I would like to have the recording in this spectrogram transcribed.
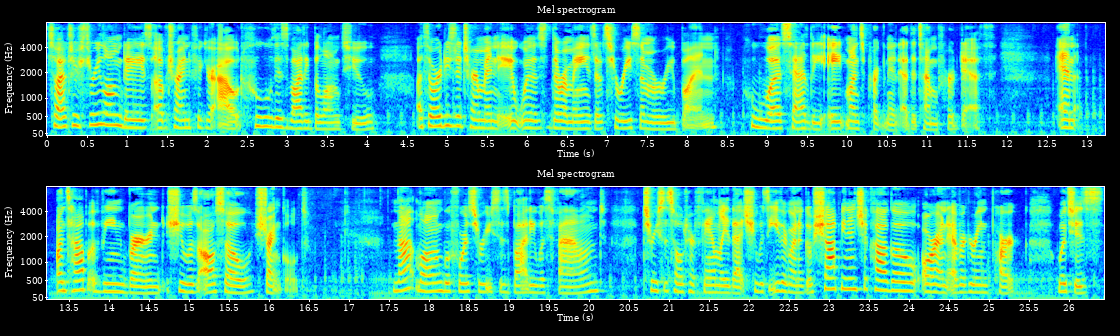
So, after three long days of trying to figure out who this body belonged to, authorities determined it was the remains of Theresa Marie Bunn, who was sadly eight months pregnant at the time of her death. And on top of being burned, she was also strangled. Not long before Theresa's body was found, Theresa told her family that she was either going to go shopping in Chicago or in Evergreen Park, which is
